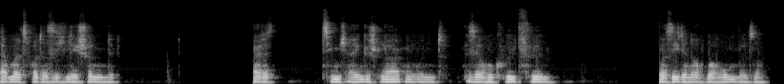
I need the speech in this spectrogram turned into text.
damals war das sicherlich schon eine, ziemlich eingeschlagen und ist ja auch ein Kultfilm. Man sieht dann auch warum, also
